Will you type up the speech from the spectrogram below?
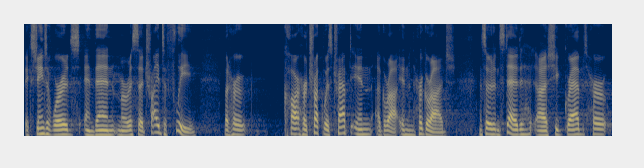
exchange of words, and then Marissa tried to flee, but her car, her truck was trapped in a garage, in her garage, and so instead uh, she grabbed her,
